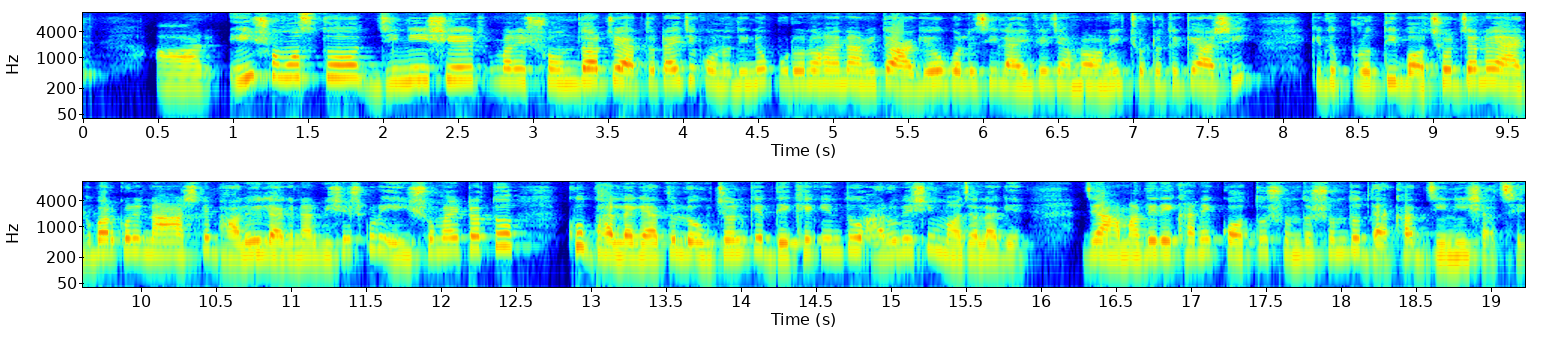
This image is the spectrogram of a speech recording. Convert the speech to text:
আর এই সমস্ত জিনিসের মানে সৌন্দর্য এতটাই যে কোনো দিনও পুরনো হয় না। আমি তো আগেও বলেছি লাইফে যে আমরা অনেক ছোট থেকে আসি, কিন্তু প্রতি বছর যেন একবার করে না আসলে ভালোই লাগে না। আর বিশেষ করে এই সময়টা তো খুব ভালো লাগে। এত লোকজনকে দেখে কিন্তু আরও বেশি মজা লাগে যে আমাদের এখানে কত সুন্দর সুন্দর দেখার জিনিস আছে।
